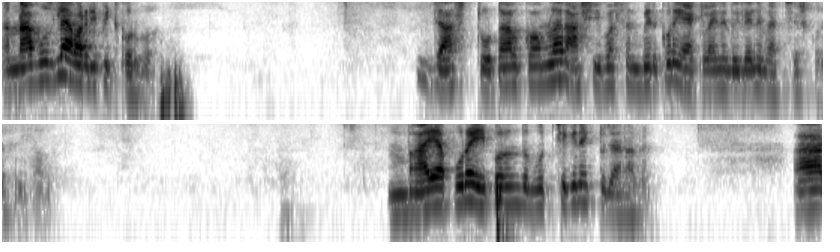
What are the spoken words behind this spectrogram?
আর না বুঝলে আবার রিপিট করব। জাস্ট টোটাল কমলার আশি পার্সেন্ট বের করে এক লাইনে, দুই লাইনে ম্যাথ শেষ করে ফেলতে হবে। ভাই আপুরা এই পর্যন্ত বুঝছে কিনা একটু জানাবেন। আর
